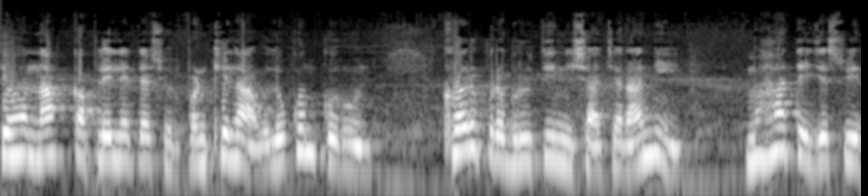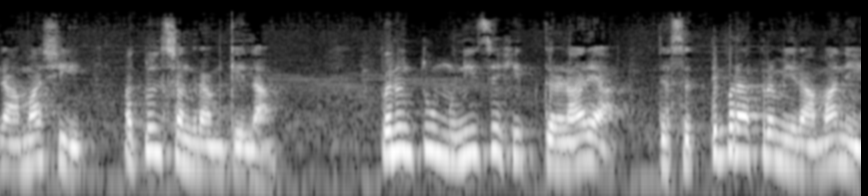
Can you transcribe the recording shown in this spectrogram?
तेव्हा नाक कापलेल्या त्या शूर्पणखेला अवलोकन करून खर प्रभृती निशाचरांनी महातेजस्वी रामाशी अतुल संग्राम केला. परंतु मुनीचे हित करणाऱ्या त्या सत्यपराक्रमी रामाने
